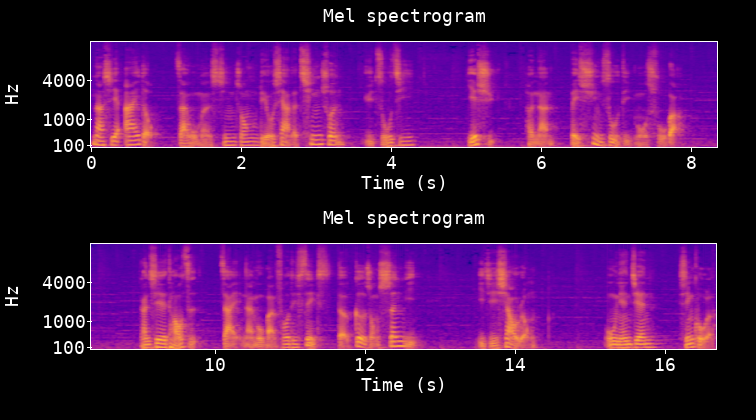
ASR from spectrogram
那些 idol 在我们心中留下的青春与足迹，也许。很难被迅速地抹除吧。感谢桃子在乃木坂 Forty Six 的各种身影以及笑容，五年间辛苦了，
